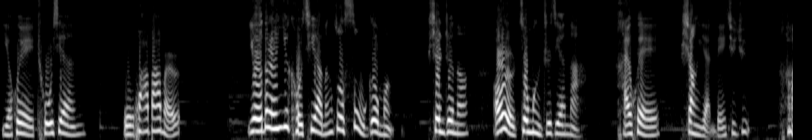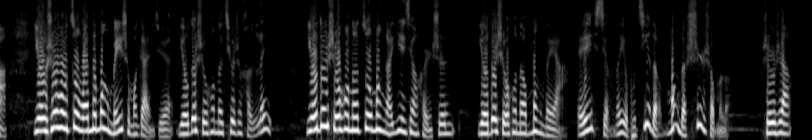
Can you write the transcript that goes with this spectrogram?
也会出现五花八门。有的人一口气啊能做四五个梦，甚至呢，偶尔做梦之间呢，还会上演连续剧。哈，有时候做完的梦没什么感觉，有的时候呢确实很累。有的时候呢，做梦啊，印象很深；有的时候呢，梦的呀，哎，醒了也不记得梦的是什么了，是不是啊？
